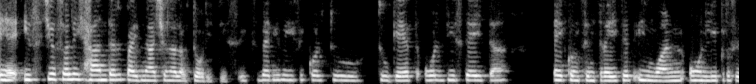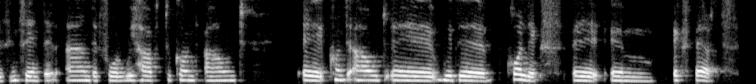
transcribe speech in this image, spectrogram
uh, is usually handled by national authorities. It's very difficult to, to get all this data uh, concentrated in one only processing center, and therefore we have to count out, count out with the colleagues um, experts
